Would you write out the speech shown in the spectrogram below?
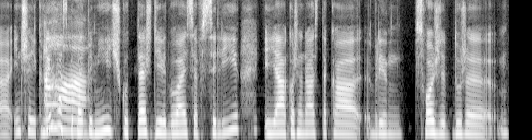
Е, інша її книга А. "Спитайте Мієчку", теж дія відбувається в селі, і я кожен раз така: "Блін, схожі дуже, м,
